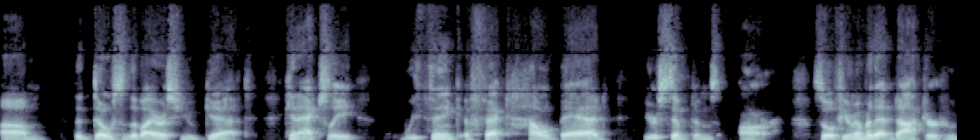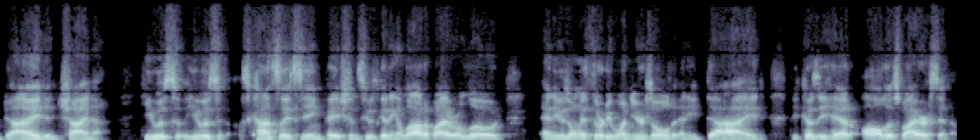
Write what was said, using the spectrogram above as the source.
um, the dose of the virus you get can actually we think affect how bad your symptoms are. So if you remember that doctor who died in china he was he was constantly seeing patients he was getting a lot of viral load and he was only 31 years old and he died because he had all this virus in him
